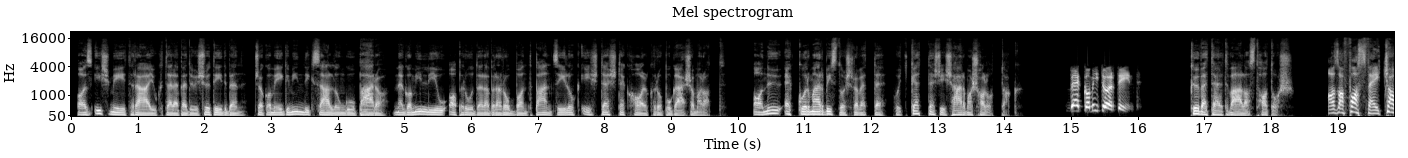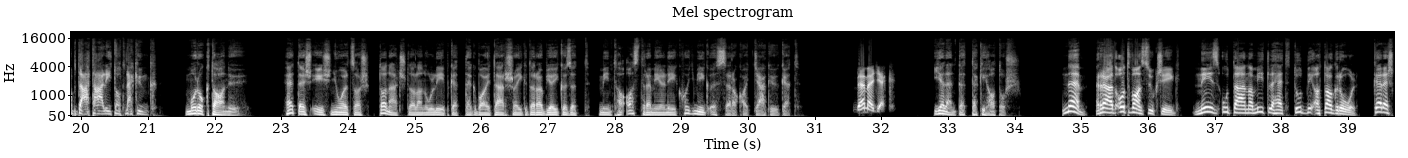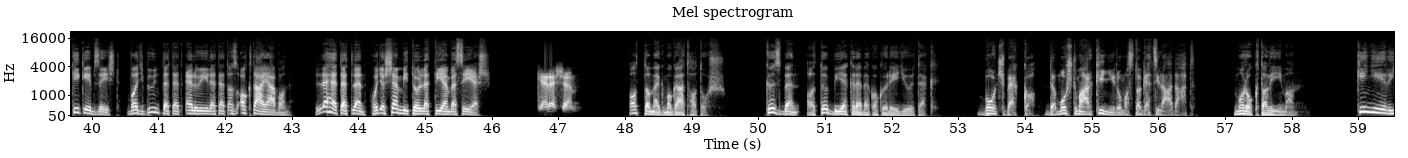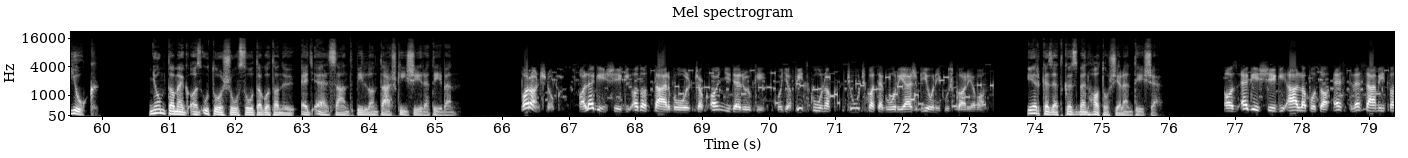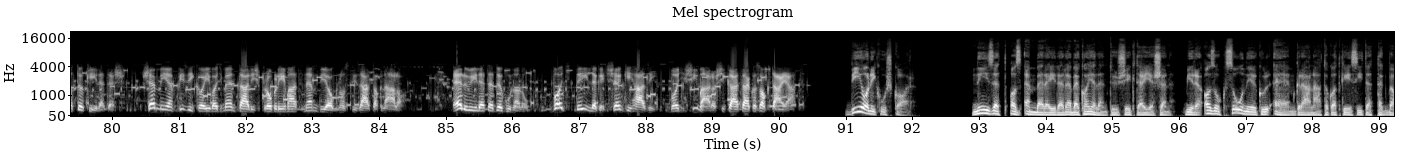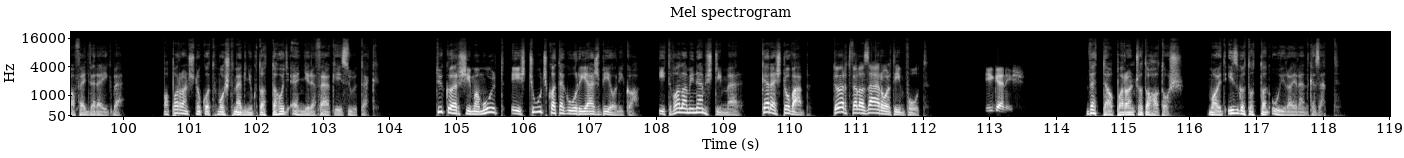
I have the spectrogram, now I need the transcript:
Az ismét rájuk telepedő sötétben csak a még mindig szállongó pára, meg a millió apró darabra robbant páncélok és testek halk ropogása maradt. A nő ekkor már biztosra vette, hogy kettes és hármas halottak. Bekka, mi történt? Követelt választ hatos. Az a faszfej csapdát állított nekünk! Morogta a nő. Hetes és nyolcas tanácstalanul lépkedtek bajtársaik darabjai között, mintha azt remélnék, hogy még összerakhatják őket. Bemegyek! Jelentette ki hatos. Nem, rád ott van szükség! Nézz utána, mit lehet tudni a tagról! Keres kiképzést, vagy büntetett előéletet az aktájában. Lehetetlen, hogy a semmitől lett ilyen veszélyes. Keresem. Adta meg magát hatos. Közben a többiek Rebeka köré gyűltek. Bocs, Bekka, de most már kinyírom azt a geciládát. Morogta Líman. Kinyírjuk! Nyomta meg az utolsó szótagot a nő egy elszánt pillantás kíséretében. Parancsnok, a legénységi adattárból csak annyi derül ki, hogy a fickónak csúcskategóriás bionikus karja van. Érkezett közben hatos jelentése. Az egészségi állapota ezt leszámítva tökéletes. Semmilyen fizikai vagy mentális problémát nem diagnosztizáltak nála. Előélete dögunalom, vagy tényleg egy senkiházi, vagy simára sikálták az aktáját. Bionikus kar. Nézett az embereire Rebeka jelentőség teljesen, mire azok szó nélkül EM gránátokat készítettek be a fegyvereikbe. A parancsnokot most megnyugtatta, hogy ennyire felkészültek. Tükörsima múlt és csúcskategóriás bionika. Itt valami nem stimmel. Keres tovább. Tört fel a zárolt infót. Igenis. Vette a parancsot a hatos, majd izgatottan újra jelentkezett.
